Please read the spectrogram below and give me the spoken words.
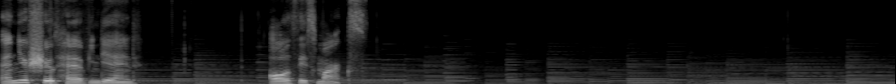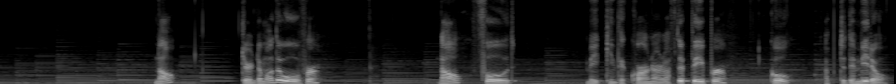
And you should have in the end all these marks. Now, turn the model over. Now fold, making the corner of the paper go up to the middle.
